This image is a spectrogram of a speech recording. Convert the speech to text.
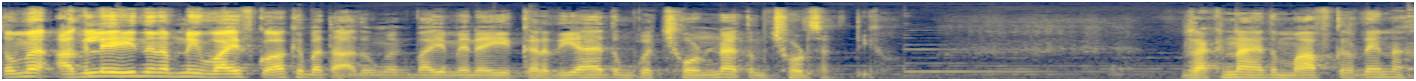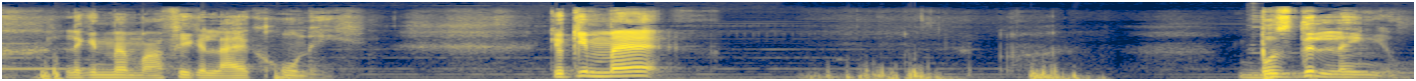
तो मैं अगले ही दिन अपनी वाइफ को आके बता दूँगा कि भाई मैंने ये कर दिया है तुमको छोड़ना है तुम छोड़ सकती हो। रखना है तो माफ़ कर देना लेकिन मैं माफ़ी के लायक हूँ नहीं। क्योंकि मैं बुजदिल नहीं हूँ।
